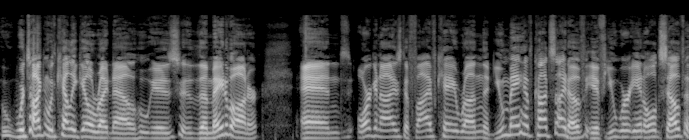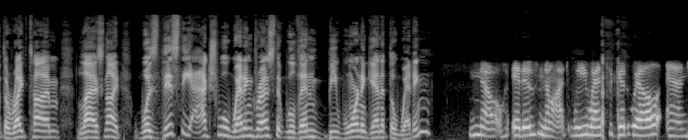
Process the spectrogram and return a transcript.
We're talking with Kelly Gill right now, who is the maid of honor and organized a 5K run that you may have caught sight of if you were in Old South at the right time last night. Was this the actual wedding dress that will then be worn again at the wedding? No, it is not. We went to Goodwill and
